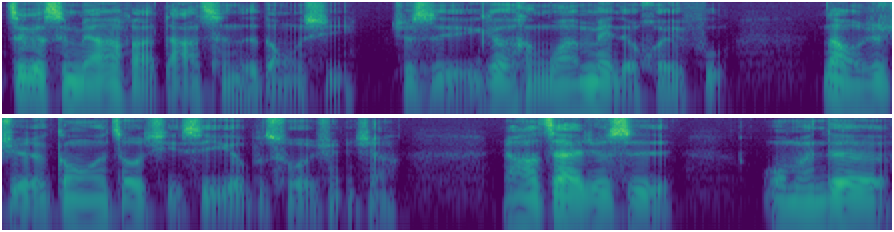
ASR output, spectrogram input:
这个是没办法达成的东西，就是一个很完美的恢复，那我就觉得共和周期是一个不错的选项。然后再来就是我们的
